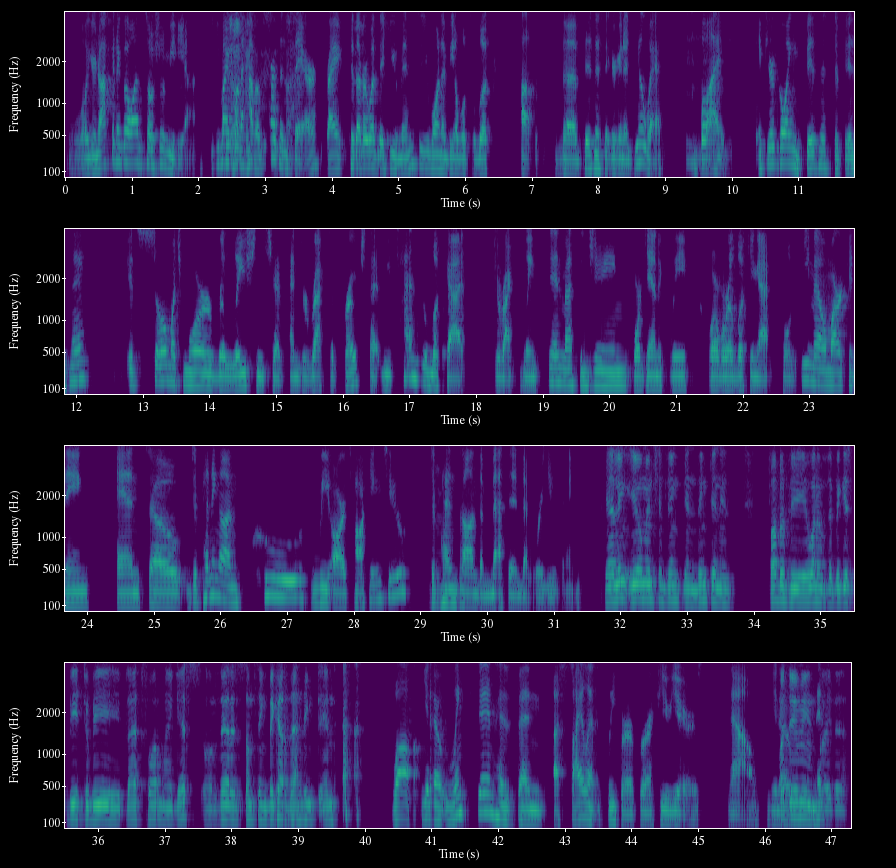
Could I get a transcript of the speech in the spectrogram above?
Well, you're not going to go on social media. You might want to have a presence there, right? Because everyone's a human. So you want to be able to look up the business that you're going to deal with. Mm-hmm. But if you're going business to business, it's so much more relationship and direct approach that we tend to look at direct LinkedIn messaging organically, or we're looking at cold email marketing. And so depending on who we are talking to mm-hmm. depends on the method that we're using. Yeah, you mentioned LinkedIn. LinkedIn is probably one of the biggest B2B platform, I guess, or there is something bigger than LinkedIn. well, you know, LinkedIn has been a silent sleeper for a few years now. You know, what do you mean by that?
